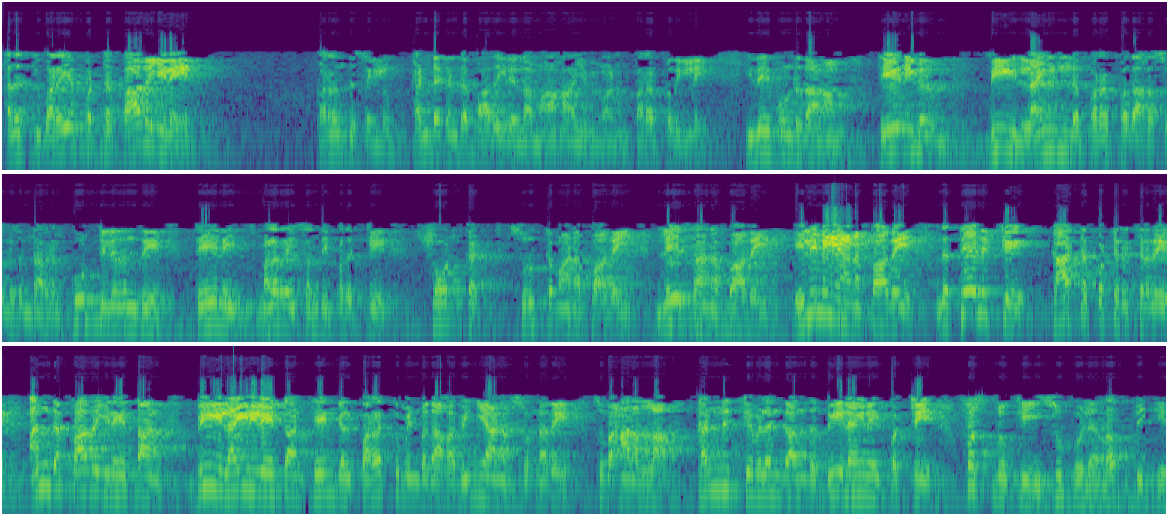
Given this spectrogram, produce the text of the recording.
அதற்கு வரையப்பட்ட பாதையிலே பறந்து செல்லும். கண்ட கண்ட பாதையில் எல்லாம் ஆகாய விமானம் பறப்பதில்லை. இதே போன்றுதானாம் தேனிகளும் பி லைன்ல பறப்பதாக சொல்லுகின்றார்கள். கூட்டிலிருந்து தேனை மலரை சந்திப்பதற்கு ஷார்ட்கட் சுருக்கமான பாதை லேசான பாதை எளிமையான பாதை இந்த தேனுக்கு காட்டப்பட்டிருக்கிறது. அந்த பாதையிலே தான் பி லைனிலே தான் தேன்கள் பறக்கும் என்பதாக விஞ்ஞானம் சொன்னதே. சுபஹான் அல்லா கண்ணுக்கு விளங்க அந்த பி லைனை பற்றி ஃபஸ்லுகி சுப்புல ரப்பிக்கு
